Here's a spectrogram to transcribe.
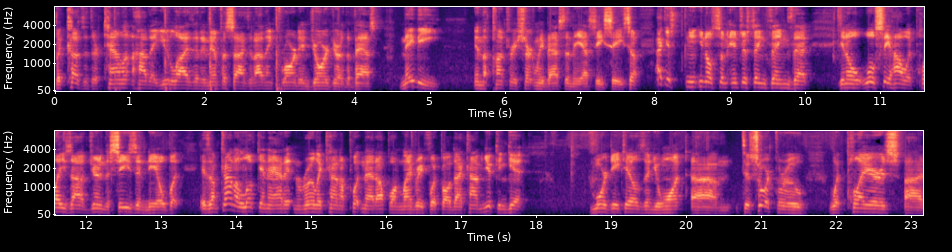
because of their talent and how they utilize it and emphasize it. I think Florida and Georgia are the best, maybe in the country, certainly best in the SEC. So I just, you know, some interesting things that, you know, we'll see how it plays out during the season, Neil. But as I'm kind of looking at it and really kind of putting that up on LandryFootball.com, you can get more details than you want um, to sort through with players, uh,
